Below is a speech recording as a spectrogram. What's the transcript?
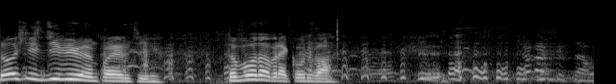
No się zdziwiłem, powiem ci. To było dobre, kurwa. Co wam się stało?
